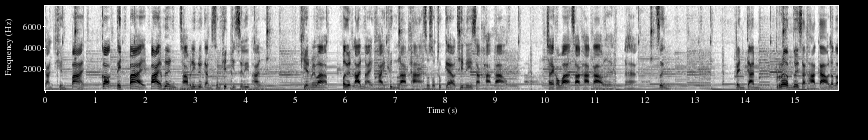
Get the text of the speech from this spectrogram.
การเขียนป้าย ก็ติดป้ายป้ายเพื่อนสาปนิกด้วยกันสมคิดกิจสิริพันธ์เขียนไว้ว่าเปิดร้านใหม่ขายครึ่งราคาสดๆทุกแก้วที่นี่สาขา 9 ใช้คำว่าสาขา 9 เลยนะฮะ ซึ่งเป็นการเริ่มด้วยสาขา 9 แล้วก็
